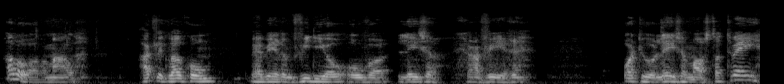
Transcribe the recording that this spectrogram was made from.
Hallo allemaal, hartelijk welkom. We hebben weer een video over laser graveren. Laser Master 2,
